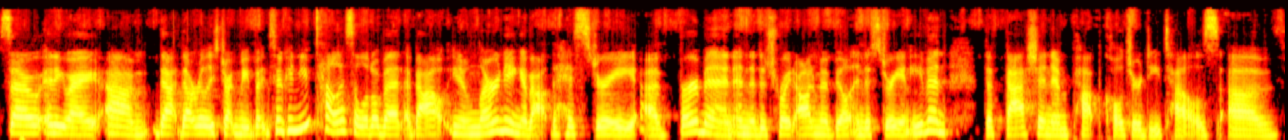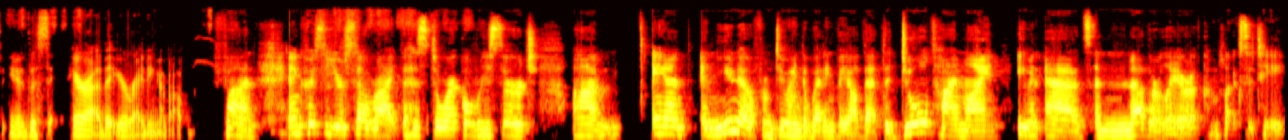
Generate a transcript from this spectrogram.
so anyway, um, that, that really struck me. But so can you tell us a little bit about, you know, learning about the history of bourbon and the Detroit automobile industry and even the fashion and pop culture details of, you know, this era that you're writing about? Fun. And Christy, you're so right. The historical research, um, and and you know from doing the wedding veil that the dual timeline even adds another layer of complexity.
